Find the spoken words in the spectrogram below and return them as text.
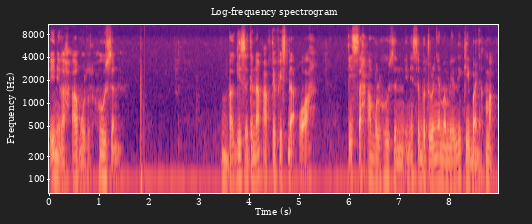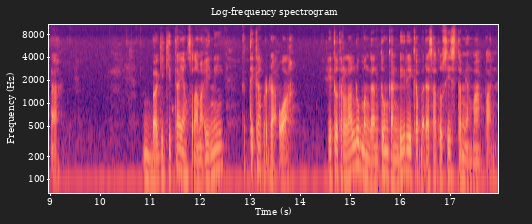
Inilah Amul Huzn. Bagi segenap aktivis dakwah, kisah Amul Huzn ini sebetulnya memiliki banyak makna. Bagi kita yang selama ini ketika berdakwah itu terlalu menggantungkan diri kepada satu sistem yang mapan,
